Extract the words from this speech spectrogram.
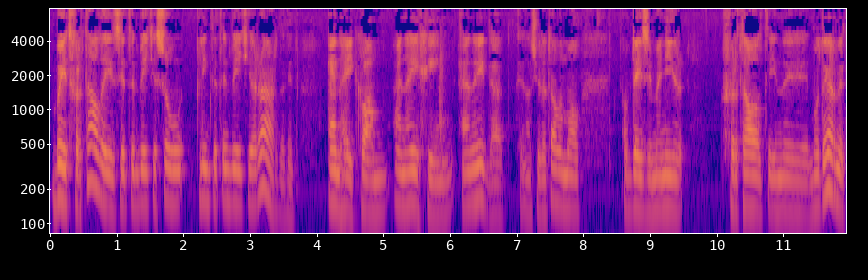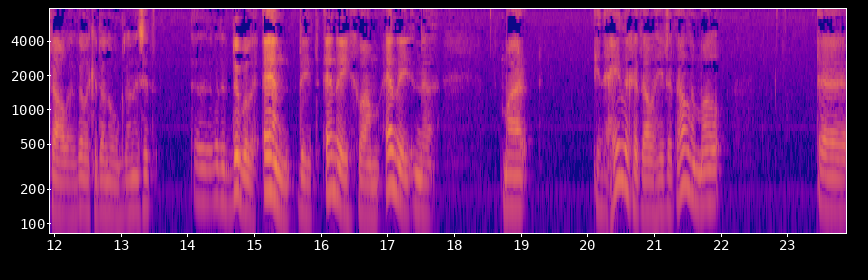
bij het vertalen is het een beetje zo, klinkt het een beetje raar, dat het, en hij kwam, en hij ging, en hij dat, en als je dat allemaal op deze manier vertaalt in de moderne talen, welke dan ook, dan is het, uh, wat het dubbele, en dit, en hij kwam, en hij, nou, maar in de heilige taal heeft het allemaal uh,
